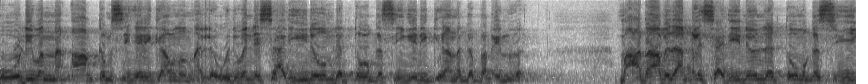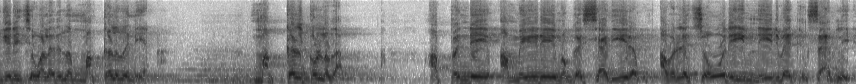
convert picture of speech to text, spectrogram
ഓടി വന്ന് ആക്കം സ്വീകരിക്കാവുന്നൊന്നല്ല ഒരുവന്റെ ശരീരവും രക്തവും ഒക്കെ സ്വീകരിക്കുക എന്നൊക്കെ പറയുന്നത് മാതാപിതാക്കളെ ശരീരവും രക്തവും ഒക്കെ സ്വീകരിച്ച് വളരുന്ന മക്കൾ തന്നെയാണ് മക്കൾക്കുള്ളതാണ് അപ്പന്റെയും അമ്മയുടെയും ഒക്കെ ശരീരം അവരുടെ ചോരയും നീരും എക്സാക്ട്ലി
